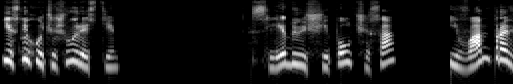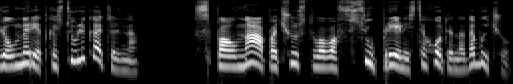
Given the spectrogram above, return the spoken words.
если хочешь вырасти». Следующие полчаса Иван провел на редкость увлекательно, сполна почувствовав всю прелесть охоты на добычу.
